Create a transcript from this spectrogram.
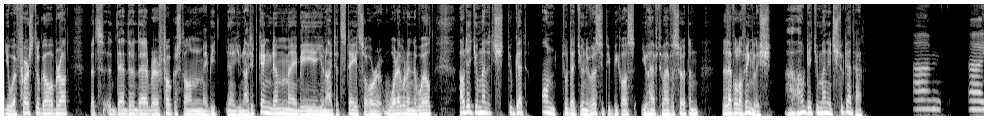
You were first to go abroad, but they they were focused on maybe uh, United Kingdom, maybe United States, or whatever in the world. How did you manage to get on to that university? Because you have to have a certain level of English. How, did you manage to get that? Um, uh,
